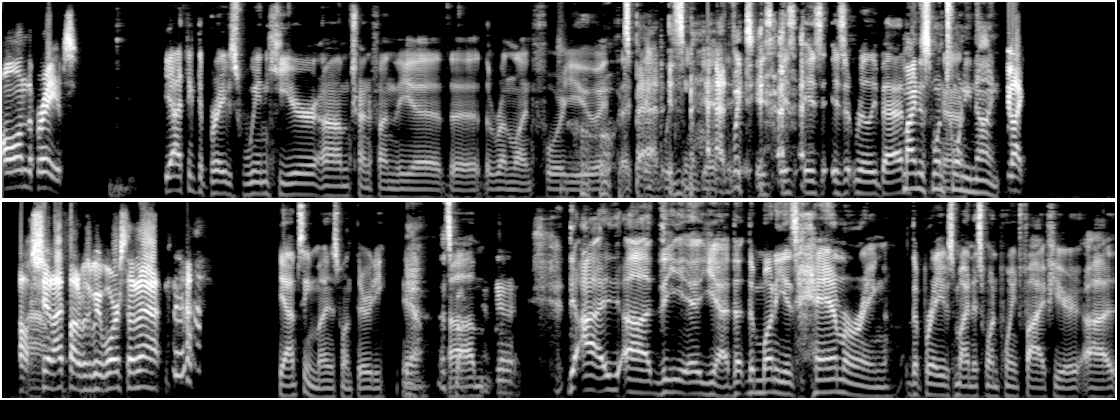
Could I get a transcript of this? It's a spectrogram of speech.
on the Braves. Yeah, I think the Braves win here. I'm trying to find the uh, the the run line for you. Oh, it's I bad. It's bad. Get, is, is, is, is, it really bad? Minus 129. Yeah. Like Oh wow. shit! I thought it was gonna be worse than that. yeah, I'm seeing minus 130. Yeah, yeah that's um, the I, uh, the uh, yeah the, the money is hammering the Braves minus 1.5 here, uh,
